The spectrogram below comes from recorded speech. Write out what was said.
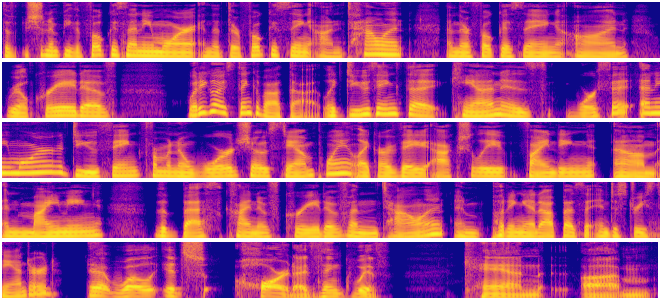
the shouldn't be the focus anymore, and that they're focusing on talent and they're focusing on real creative. What do you guys think about that? Like, do you think that Cannes is worth it anymore? Do you think, from an award show standpoint, like, are they actually finding um, and mining the best kind of creative and talent and putting it up as an industry standard? Yeah, well, it's hard. I think with Cannes, um,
